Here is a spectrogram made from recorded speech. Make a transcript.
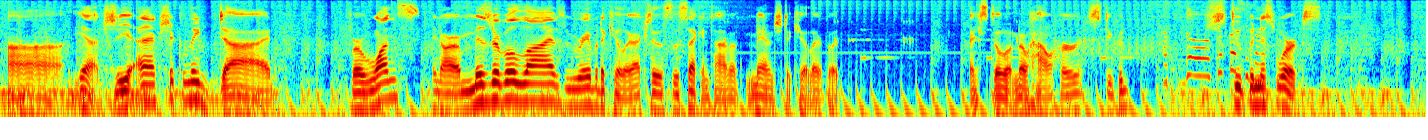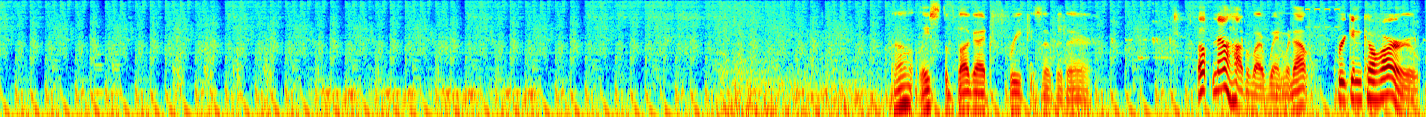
Uh, yeah, she actually died. For once in our miserable lives, we were able to kill her. Actually, this is the second time I've managed to kill her, but I still don't know how her stupid stupidness works. Well, at least the bug-eyed freak is over there. Oh, now how do I win without freaking Koharu?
